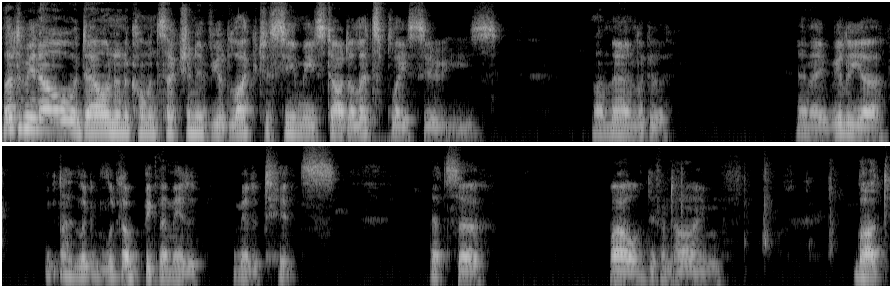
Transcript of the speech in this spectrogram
let me know down in the comment section if you'd like to see me start a Let's Play series. Oh man, look at it. And they really uh look at look at look how big they made it made it tits. That's a uh, well different time. But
